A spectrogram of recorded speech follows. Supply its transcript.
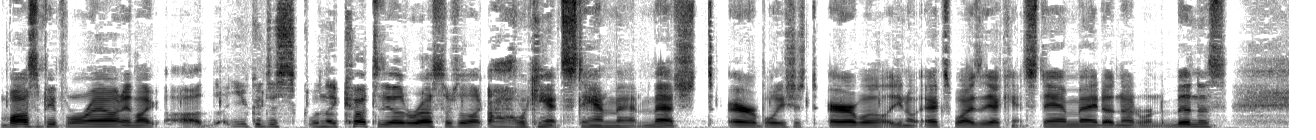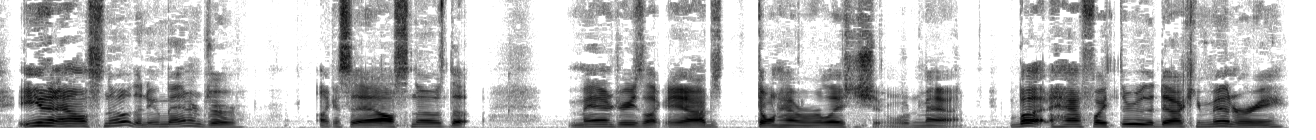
bossing people around, and like uh, you could just when they cut to the other wrestlers, they're like, "Oh, we can't stand Matt. Matt's terrible. He's just terrible. You know, X, Y, Z. I can't stand Matt. He doesn't know how to run the business." Even Al Snow, the new manager, like I said, Al Snow's the manager. He's like, "Yeah, I just don't have a relationship with Matt." But halfway through the documentary,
